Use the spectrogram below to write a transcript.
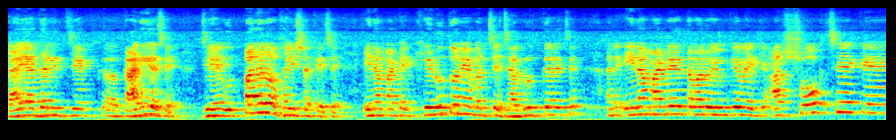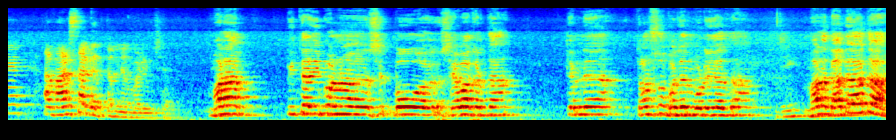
ગાય આધારિત જે કાર્ય છે જે ઉત્પાદનો થઈ શકે છે એના માટે ખેડૂતોને વચ્ચે જાગૃત કરે છે અને એના માટે તમારું એમ કહેવાય કે આ શોખ છે કે આ વારસાગત તમને મળ્યું છે? મારા પિતાજી પણ બહુ સેવા કરતા. તેમને ત્રણસો ભજન મોડી હતા. મારા દાદા હતા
